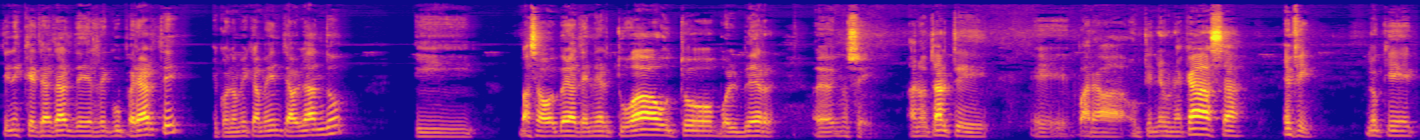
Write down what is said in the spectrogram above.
tienes que tratar de recuperarte económicamente hablando y vas a volver a tener tu auto, volver, eh, no sé, anotarte eh, para obtener una casa, en fin, lo que,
